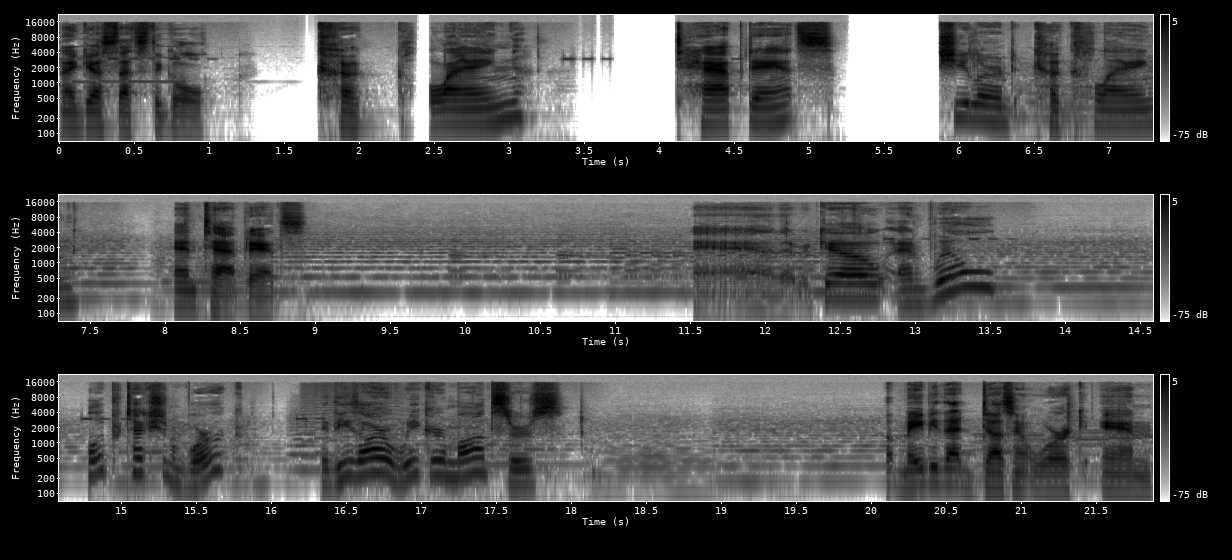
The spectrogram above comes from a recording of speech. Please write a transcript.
And I guess that's the goal. Ka-clang. Tap dance. She learned ka-clang and tap dance. And there we go. And will Holy Protection work? These are weaker monsters. But maybe that doesn't work in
